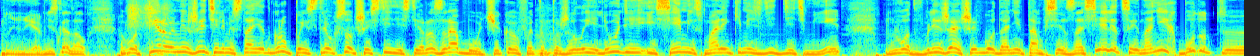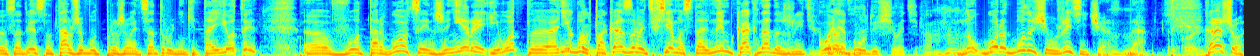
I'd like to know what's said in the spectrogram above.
Мгм. я бы не сказал. Вот первыми жителями станет группа из 360 разработчиков. Это пожилые люди и семьи с маленькими с детьми. Вот в ближайшие годы они там все заселятся, и на них будут, э, соответственно, там же будут проживать сотрудники Тойоты, э, вот торговцы, инженеры, и вот э, они будут показывать всем остальным, как надо жить. Город Понятно? будущего, типа. Ну, город будущего уже сейчас, да. Хорошо.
